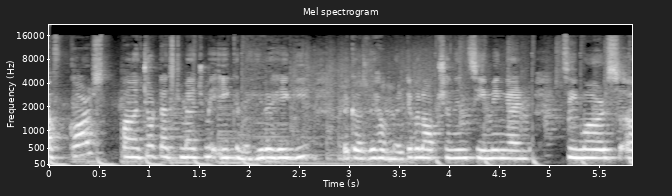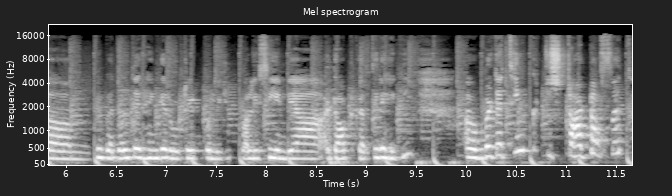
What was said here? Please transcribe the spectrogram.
Of course पाँचों टेस्ट मैच में एक नहीं रहेगी because we have multiple option in seaming and seamers भी बदलते रहेंगे रोटेट पॉलिसी इंडिया अडॉप्ट करती रहेगी. But I think to start off with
